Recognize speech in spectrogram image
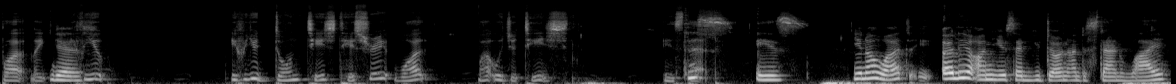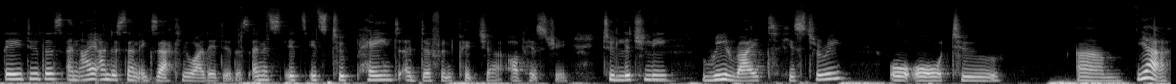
but like Yes. if you if you don't teach history, what what would you teach instead? This is, you know what? Earlier on, you said you don't understand why they do this, and I understand exactly why they do this. And it's it's it's to paint a different picture of history, to literally rewrite history, or or to, um, yeah.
